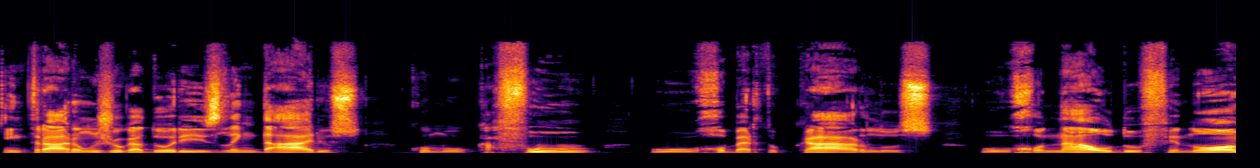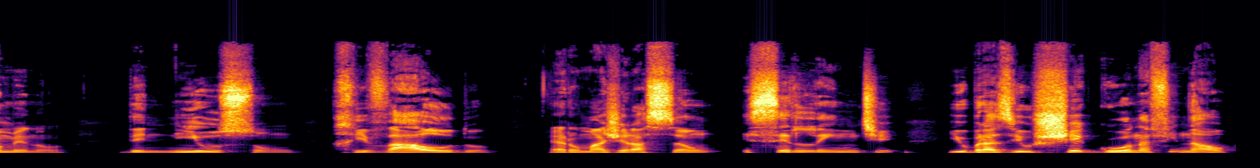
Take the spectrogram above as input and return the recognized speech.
Entraram jogadores lendários como o Cafu, o Roberto Carlos, o Ronaldo Fenômeno, Denilson, Rivaldo, era uma geração excelente e o Brasil chegou na final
